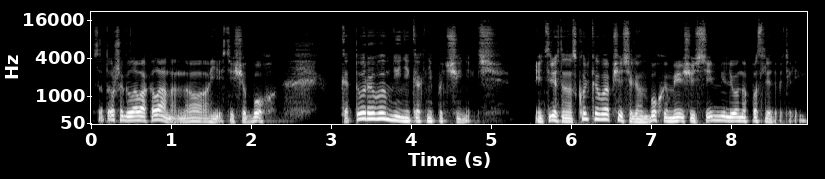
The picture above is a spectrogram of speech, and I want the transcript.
Сатоши глава клана, но есть еще бог, которого мне никак не подчинить. Интересно, насколько вообще силен бог, имеющий 7 миллионов последователей?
